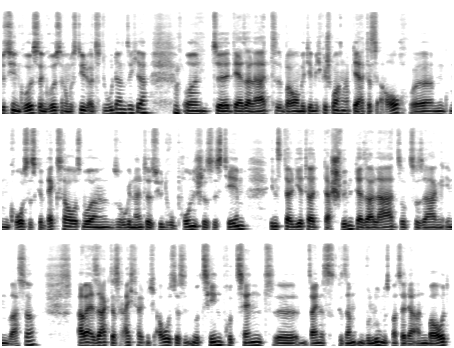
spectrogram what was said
bisschen größer, in größerem Stil als du dann sicher. Und äh, der Salatbauer, mit dem ich gesprochen habe, der hat das auch. Äh, ein großes Gewächshaus, wo er ein sogenanntes hydroponisches System installiert hat. Da schwimmt der Salat sozusagen im Wasser. Aber er sagt, das reicht halt nicht aus. Das sind nur zehn Prozent äh, seines gesamten Volumens, was er da anbaut.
